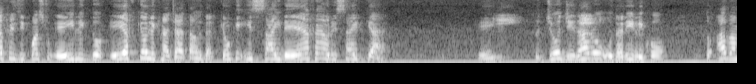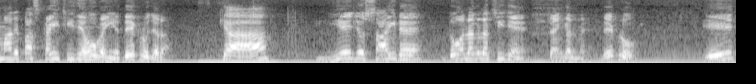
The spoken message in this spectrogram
F is equal to A E लिख दो। ए एफ़ क्यों लिखना चाहता हूँ इधर? क्योंकि इस साइड ए एफ़ है और इस साइड क्या है? तो जो जिधर हो, उधर ही लिखो। तो अब हमारे पास कई चीज़ें हो गई हैं। देख लो ज़रा। क्या ये जो साइड है, दो अलग अलग चीज़ें हैं ट्रायंगल में। देख लो। एक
